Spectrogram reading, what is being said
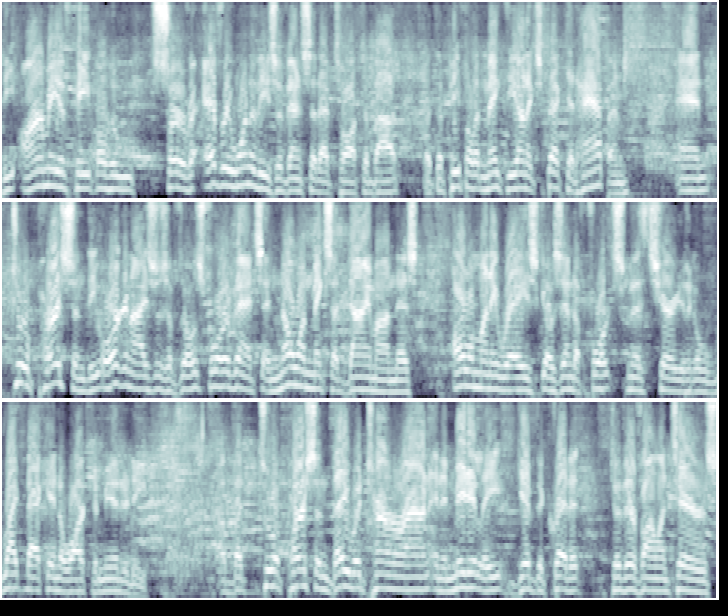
the army of people who serve every one of these events that I've talked about, but the people that make the unexpected happen. And to a person, the organizers of those four events, and no one makes a dime on this, all the money raised goes into Fort Smith charities, go right back into our community. Uh, but to a person, they would turn around and immediately give the credit to their volunteers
